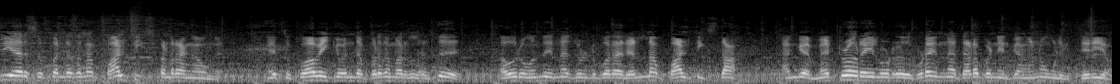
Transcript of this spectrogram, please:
ஒன்றிய அரசு பண்ணுறதெல்லாம் பாலிட்டிக்ஸ் பண்ணுறாங்க அவங்க. நேற்று கோவைக்கு வந்த பிரதமர்லேருந்து அவரு வந்து என்ன சொல்லிட்டு போகிறார் எல்லாம் பாலிட்டிக்ஸ் தான். அங்கே மெட்ரோ ரயில் விடுறது கூட என்ன தடை பண்ணியிருக்காங்கன்னு உங்களுக்கு தெரியும்.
